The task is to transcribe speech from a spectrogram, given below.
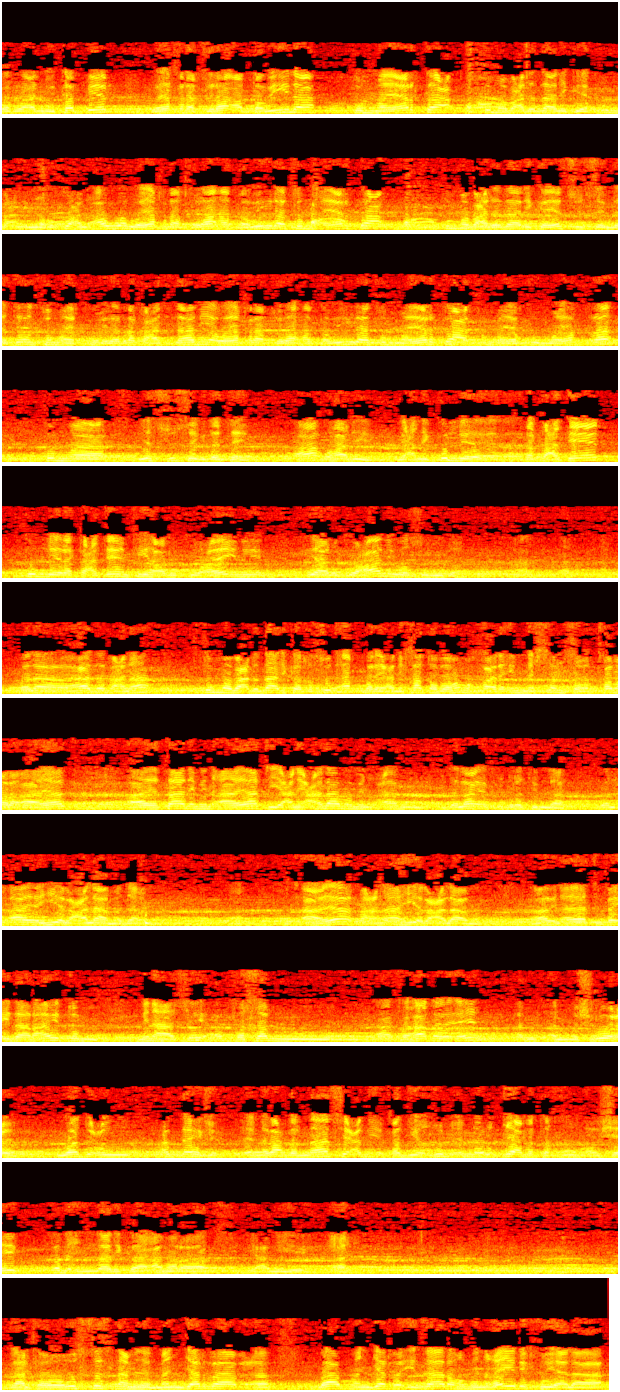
وهو أن يكبر ويقرأ قراءة طويلة ثم يركع ثم بعد ذلك يقوم من الركوع الأول ويقرأ قراءة طويلة ثم يركع ثم بعد ذلك يسجد سجدتين ثم يقوم إلى الركعة الثانية ويقرأ قراءة طويلة ثم يركع ثم يقوم ويقرأ ثم يسجد سجدتين. ها وهذه يعني كل ركعتين كل ركعتين فيها ركوعين فيها ركوعان وسجودان. فلا هذا معناه. ثم بعد ذلك الرسول أقبل يعني خطبهم وقال إن الشمس والقمر آيات آيتان من اياته يعني علامة من دلائل قدرة الله. والآية هي العلامة دائما. الآية معناها هي العلامة. هذه الايات فإذا رأيتم منها شيئا فصلوا. فهذا إيه؟ المشروع. وادعوا حتى يكشف. لأن بعض الناس يعني قد يظن إن القيامة تقوم أو شيء فلذلك أمر يعني قال فهو استثنى من من جر باب من جر إزاره من غير خيلاء.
